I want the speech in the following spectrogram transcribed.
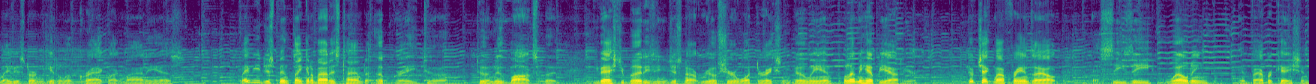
Maybe it's starting to get a little cracked like mine is. Maybe you've just been thinking about it's time to upgrade to a to a new box, but you've asked your buddies and you're just not real sure what direction to go in. Well, let me help you out here. Go check my friends out at CZ Welding and Fabrication,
